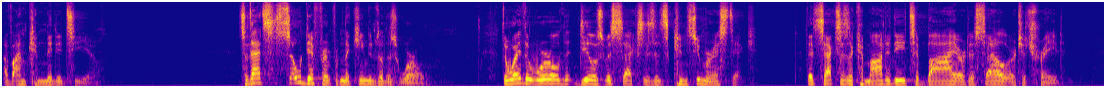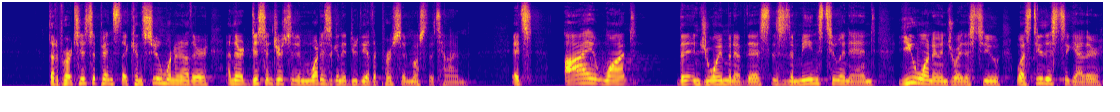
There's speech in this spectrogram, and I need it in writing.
of I'm committed to you. So that's so different from the kingdoms of this world. The way the world deals with sex is it's consumeristic, that sex is a commodity to buy or to sell or to trade. That participants, they consume one another and they're disinterested in what is going to do to the other person most of the time. It's, I want the enjoyment of this. This is a means to an end. You want to enjoy this too. Let's do this together.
